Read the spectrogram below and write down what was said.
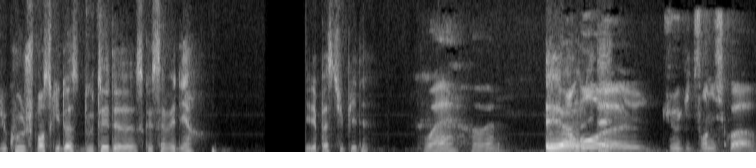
Du coup, je pense qu'il doit se douter de ce que ça veut dire. Il est pas stupide. Ouais, ouais. Et euh, en gros, euh, tu veux qu'ils te fournissent quoi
